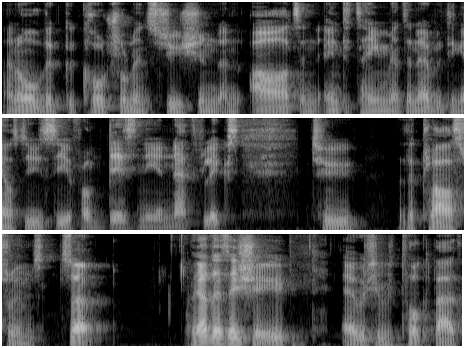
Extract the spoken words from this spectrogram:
and all the cultural institution and art and entertainment and everything else that you see from Disney and Netflix to the classrooms. So we have this issue, uh, which we've talked about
